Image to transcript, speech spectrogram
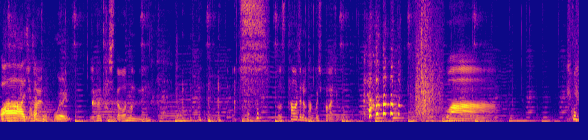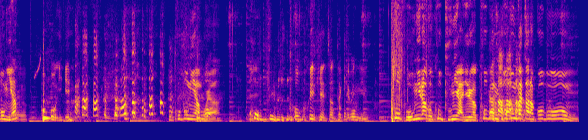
와 아, 이걸- 뭐야? 이걸 다시 넣어놓네. 또 스타워즈는 받고 싶어가지고. 와. 코봉이야? 어, 고봉이 코봉이야 뭐야? 코붕이. 고봉이 괜찮다 케빈님 코봉이라고 코붕이 아니라 코봉이 꼬붕 같잖아 꼬붕.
